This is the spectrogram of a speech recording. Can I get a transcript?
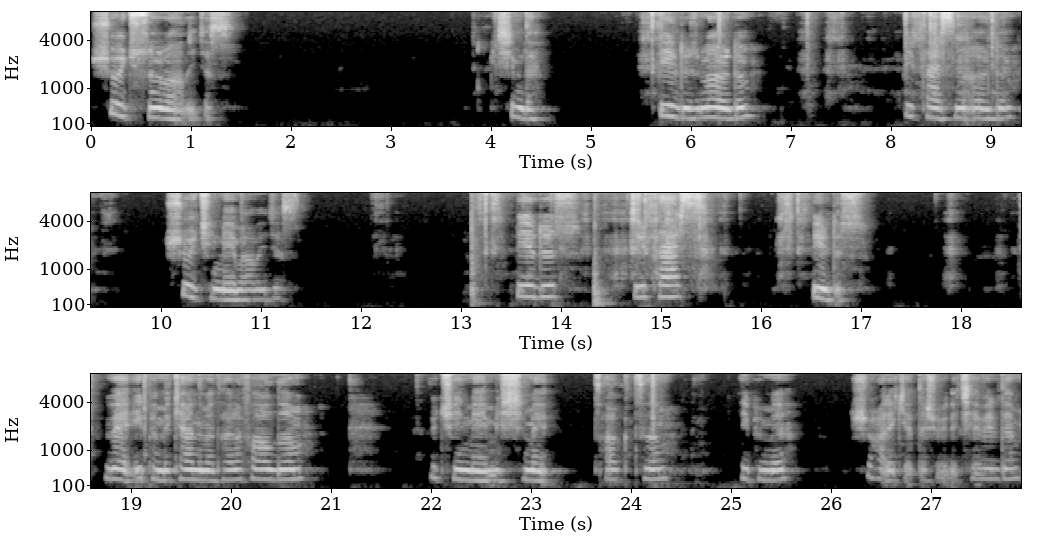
şu üçüsünü bağlayacağız. Şimdi bir düzümü ördüm. Bir tersimi ördüm. Şu üç ilmeği bağlayacağız. Bir düz, bir ters, bir düz. Ve ipimi kendime taraf aldım. Üç ilmeğimi işime taktım. İpimi şu hareketle şöyle çevirdim.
